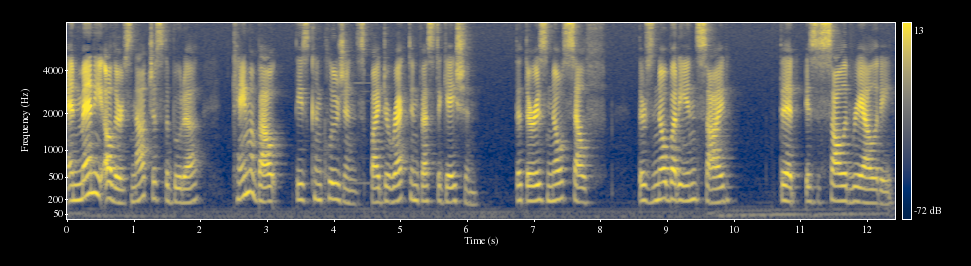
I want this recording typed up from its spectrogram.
and many others, not just the Buddha, came about these conclusions by direct investigation that there is no self, there's nobody inside that is a solid reality.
